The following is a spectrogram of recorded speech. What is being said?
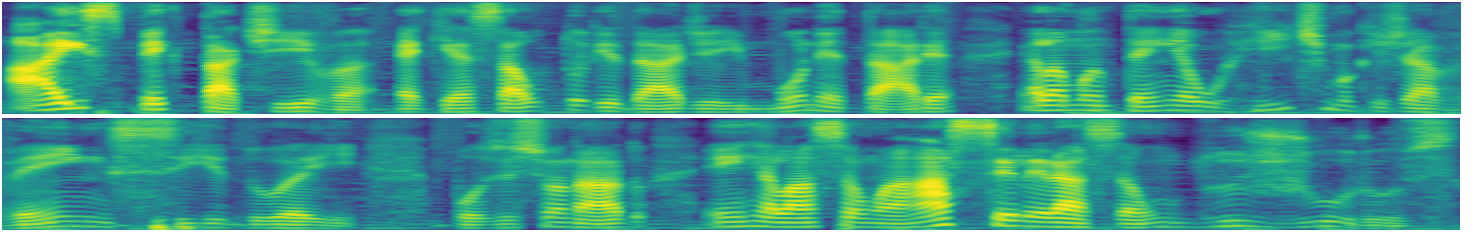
A expectativa é que essa autoridade monetária ela mantenha o ritmo que já vem sido aí posicionado em relação à aceleração dos juros,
